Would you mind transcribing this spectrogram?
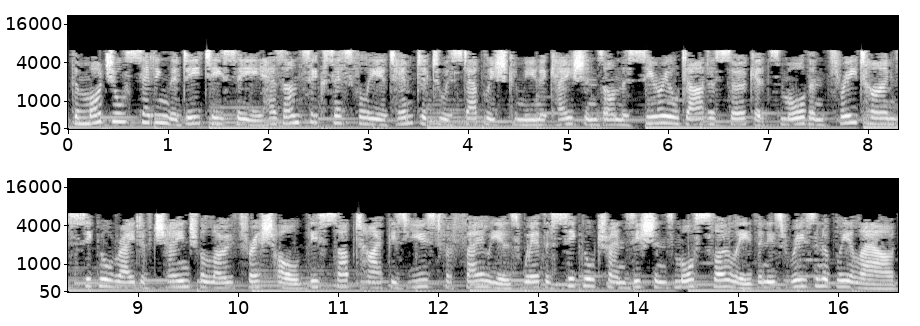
The module setting the DTC has unsuccessfully attempted to establish communications on the serial data circuits more than three times signal rate of change below threshold. This subtype is used for failures where the signal transitions more slowly than is reasonably allowed.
